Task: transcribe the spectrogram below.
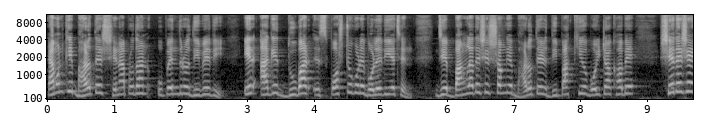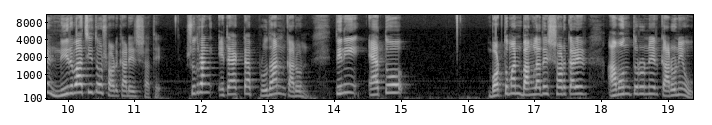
এমনকি ভারতের সেনাপ্রধান উপেন্দ্র দ্বিবেদী এর আগে দুবার স্পষ্ট করে বলে দিয়েছেন যে বাংলাদেশের সঙ্গে ভারতের দ্বিপাক্ষীয় বৈঠক হবে সে দেশের নির্বাচিত সরকারের সাথে। সুতরাং এটা একটা প্রধান কারণ। তিনি এত বর্তমান বাংলাদেশ সরকারের আমন্ত্রণের কারণেও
